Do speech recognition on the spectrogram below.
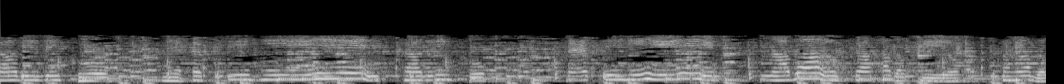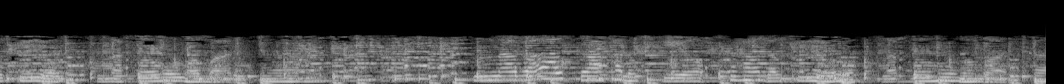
kaad idinku necabtihiin kaad idinku necabtihiin nabaalka hadalkiyo ka hadalkiyo nakuma marja nabaalka hadalkiyo ka hadalkiyo nakuma marka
